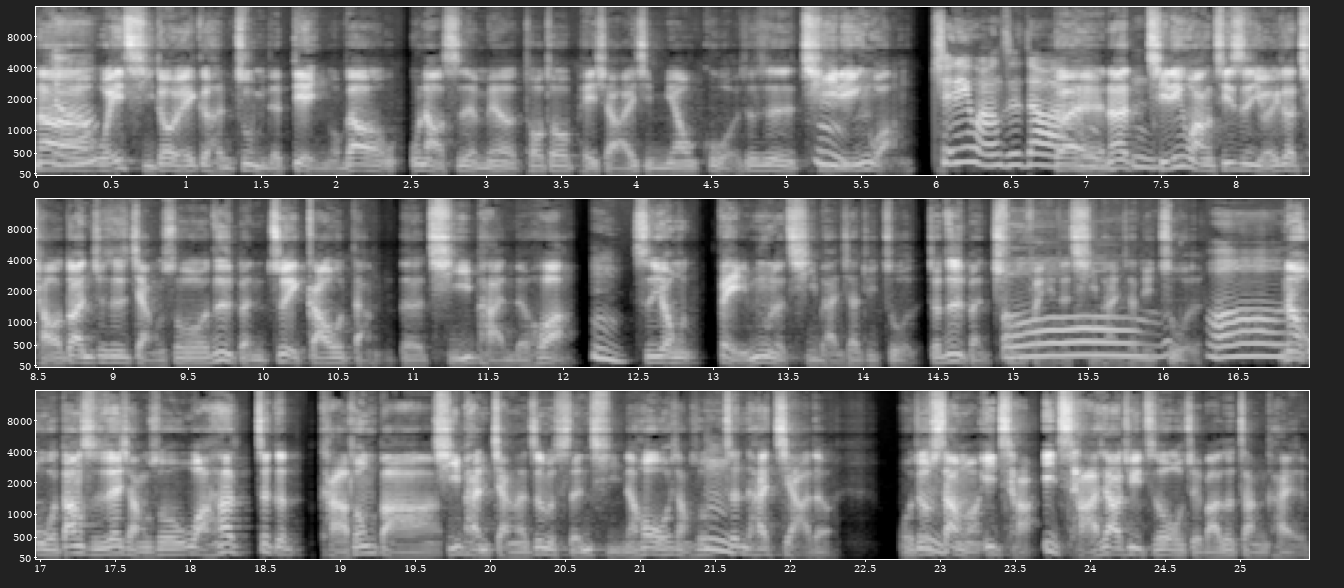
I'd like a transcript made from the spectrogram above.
那围棋都有一个很著名的电影，我不知道吴老师有没有偷偷陪小孩一起瞄过，就是《麒麟王》。麒麟王知道啊。对，那《麒麟王》其实有一个桥段，就是讲说日本最高档的棋盘的话，嗯，是用北木的棋盘下去做的，就日本出匪的棋盘下去做的。哦。那我当时在想说，哇，他这个卡通把棋盘讲的这么神奇，然后我想说，真的还假的？我就上网一查，一查下去之后，我嘴巴都张开了。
